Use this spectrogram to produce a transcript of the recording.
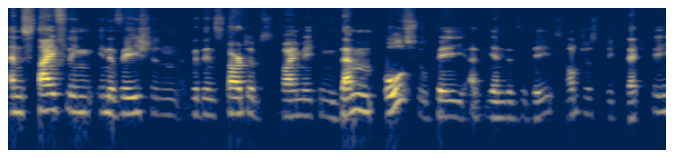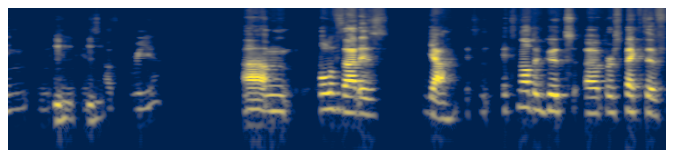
and stifling innovation within startups by making them also pay at the end of the day. It's not just big tech paying in, in, mm-hmm. in mm-hmm. South Korea. Um, all of that is yeah, it's it's not a good uh, perspective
